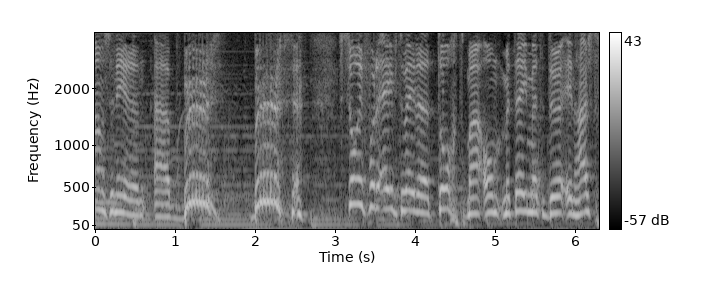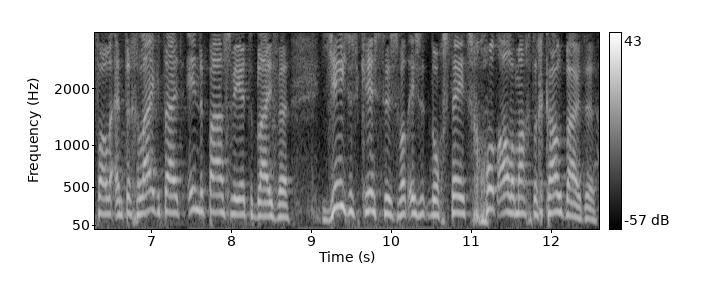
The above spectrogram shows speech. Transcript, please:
Dames en heren. Eh brr, brr. Sorry voor de eventuele tocht, maar om meteen met de deur in huis te vallen... en tegelijkertijd in de paasweer te blijven. Jezus Christus, wat is het nog steeds God allemachtig koud buiten.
